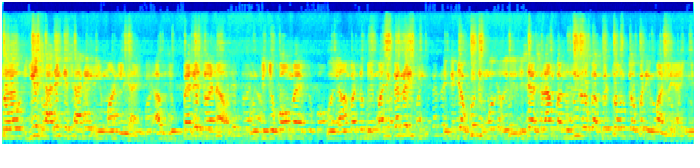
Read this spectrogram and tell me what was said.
تو یہ سارے کے سارے ایمان لے آئیں گے۔ اب جو پہلے تو ہے نا، ان کی جو قوم ہے، وہ یہاں پر تو بیمانی کر رہی تھی، لیکن جب خود عیسیٰ السلام کا نزول ہوگا، پھر تو ان کے اوپر ایمان لے آئیں گے۔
